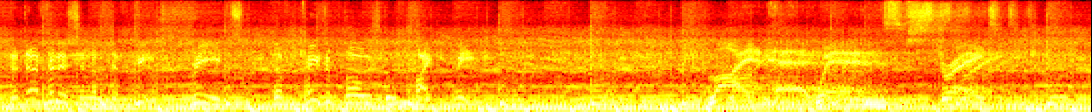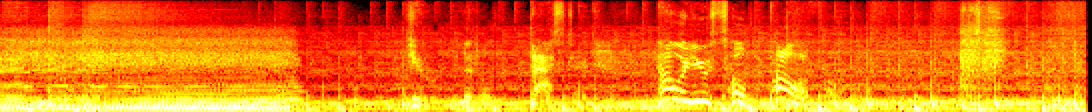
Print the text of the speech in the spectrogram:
The definition of defeat reads, the fate of those who fight me. Lionhead wins straight. You little bastard! How are you so powerful?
